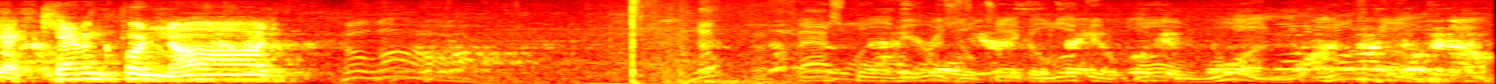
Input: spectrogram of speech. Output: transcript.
yeah, Kevin Bernard. Nope. Fastball here as you'll take a look at ball one. No, no, no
